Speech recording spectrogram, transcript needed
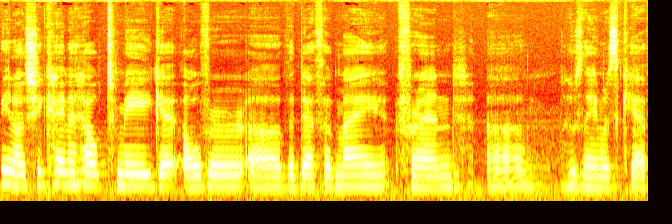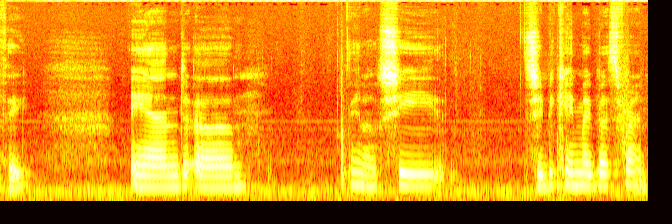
you know, she kind of helped me get over uh, the death of my friend, um, whose name was Kathy. And, um, you know, she, she became my best friend.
